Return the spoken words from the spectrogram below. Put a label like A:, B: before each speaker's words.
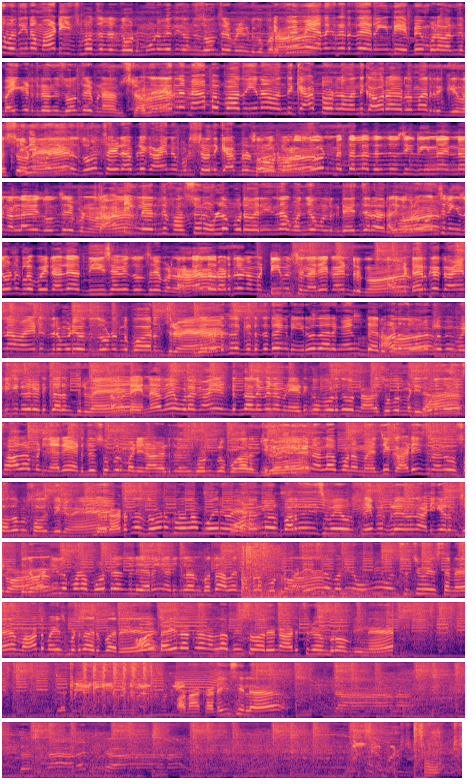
A: இன்னைக்கு பாத்தீங்கன்னா மாடி ஸ்போர்ட்ஸ்ல இருக்க ஒரு மூணு பேருக்கு வந்து சோன் சரி பண்ணி கொடுக்க போறோம் எப்பயுமே இறங்குற இடத்துல இறங்கிட்டு எப்பயும் போல வந்து பைக் எடுத்துட்டு வந்து சோன் சரி பண்ண ஆரம்பிச்சிட்டோம் அந்த நேரத்துல மேப்பை பாத்தீங்கன்னா வந்து கேப்டவுன்ல வந்து கவர் ஆகுற மாதிரி இருக்கு ஃபர்ஸ்ட் சோன் சைடு அப்படியே காயினை பிடிச்சிட்டு வந்து கேப்டன் சொல்ல போனா சோன் மெத்தட்லாம் தெரிஞ்சு வச்சுக்கிட்டீங்கன்னா இன்னும் நல்லாவே சோன் சரி பண்ணலாம் ஸ்டார்டிங்ல இருந்து ஃபர்ஸ்ட் ஒன் உள்ள போற வரையும் தான் கொஞ்சம் உங்களுக்கு டேஞ்சரா இருக்கும். அதுக்கப்புறம் ஒன்ஸ் நீங்க ஜோனுக்குள்ள போயிட்டாலே அது ஈஸியாவே சோன் சரி பண்ணலாம். அந்த ஒரு இடத்துல நம்ம டீம்ஸ் நிறைய காயின் இருக்கும். அவங்ககிட்ட இருக்க காயின்லாம் வாங்கிட்டு திரும்படி வந்து ஜோனுக்குள்ள போக ஆரம்பிச்சிருவேன். இந்த இடத்துல கிட்டத்தட்ட எங்கிட்ட இருபதாயிரம் காயின் இருக்கும். ஜோனுக்குள்ள போய் மெடிக்கெட் வேற எடுக்க ஆரம்பிச்சிருவேன். என்னதான் இவ்வளவு காயின் இருந்தாலுமே நம்ம எடுக்க போறது ஒரு நாலு சூப்பர் மடி தான். சாதா மடி நிறைய எடுத்து சூப்பர் மடி நாலு இடத்துல வந்து ஜோனுக்குள்ள போக ஆரம்பிச்சிருவேன். நல்லா போன மேட்ச் கடைசியில் வந்து ஒரு சொதப்பு சொதப்பிடுவேன். ஒரு இடத்துல ஜோனுக்குள்ள எல்லாம் போயிருவேன். ஒரு பரதேசி போய் ஒரு ஸ்னேப்பர் பிளேயர் வந்து அடிக்க ஆரம்பிச்சிருவான். சரி வண்டியில போனா போட்டு வந்து இறங்கி அடிக்கலாம்னு பார்த்தா அவன் நம்மள போட்டுருவான். கடைசியில் பாத்தீங்கன்னா உண்மையும் ஒரு சுச்சுவேஷன் மாட்டு மகேஷ் மட்டும் தான் இருப்பாரு. டைலாக்லாம் நல்லா பேசுவாரு. நான் அடிச்சிருவேன் ப்ரோ அப்படின்னு. ஆனா கடைசியில for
